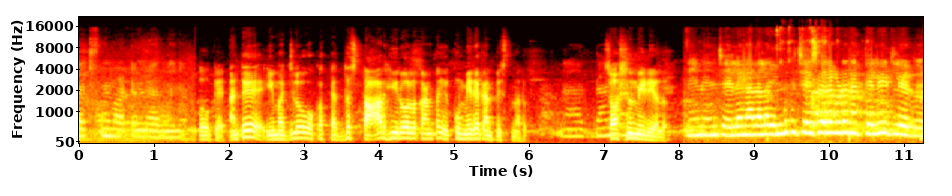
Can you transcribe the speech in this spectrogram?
టచ్ ఫోన్ వాడటం రాదు నేను. ఓకే అంటే ఈ మధ్యలో ఒక పెద్ద స్టార్ హీరోల కంటే ఎక్కువ మీరే కనిపిస్తున్నారు. నా- సోషల్ మీడియాలో. నేనేం చేయలేను అది అలా ఎందుకు చేశారో కూడా నాకు తెలియట్లేదు.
